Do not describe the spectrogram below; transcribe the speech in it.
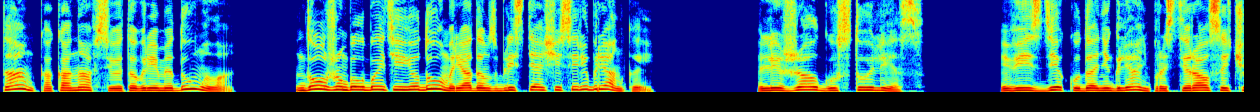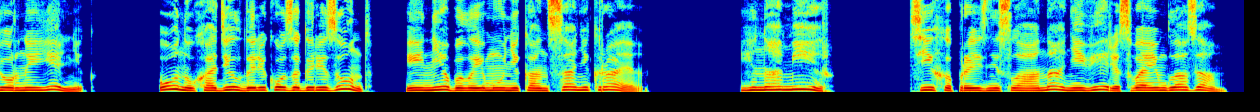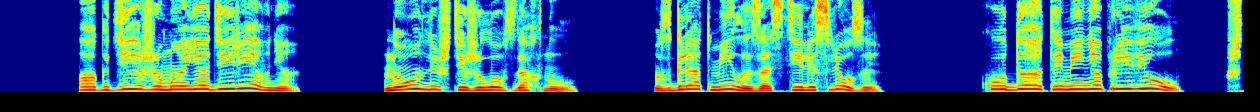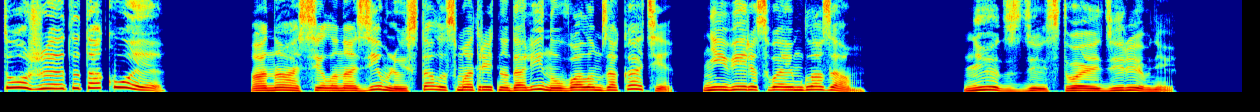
Там, как она все это время думала, должен был быть ее дом рядом с блестящей серебрянкой. Лежал густой лес. Везде, куда ни глянь, простирался черный ельник. Он уходил далеко за горизонт, и не было ему ни конца, ни края. «Инамир!» — тихо произнесла она, не веря своим глазам. «А где же моя деревня?» Но он лишь тяжело вздохнул. Взгляд Милы застили слезы. «Куда ты меня привел? Что же это такое?» Она села на землю и стала смотреть на долину в валом закате, не веря своим глазам. «Нет здесь твоей деревни»,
